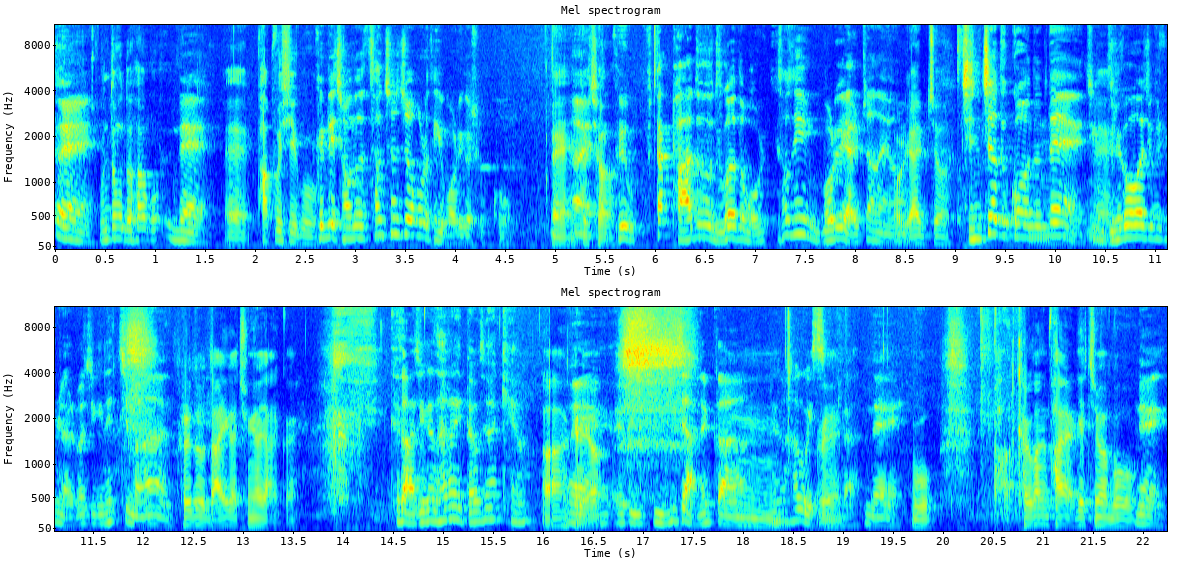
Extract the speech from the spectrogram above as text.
네, 운동도 하고 네. 예, 바쁘시고 근데 저는 선천적으로 되게 머리가 좋고. 네 아, 그렇죠. 그리고 딱 봐도 누가 더 머리, 선생님 머리가 얇잖아요. 머리 얇죠. 진짜 두꺼웠는데 지금 네. 늙어가지고 좀 얇아지긴 했지만 그래도 나이가 중요하지 않을까요? 그래도 아직은 살아있다고 생각해요. 아, 그래요? 네, 그래서 이- 이기지 않을까 음, 생각하고 있습니다. 네. 뭐 바- 결과는 봐야 알겠지만 뭐 네.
